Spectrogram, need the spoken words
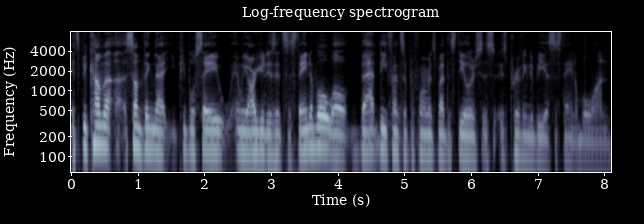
it's become a- something that people say, and we argued, is it sustainable? Well, that defensive performance by the Steelers is is proving to be a sustainable one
